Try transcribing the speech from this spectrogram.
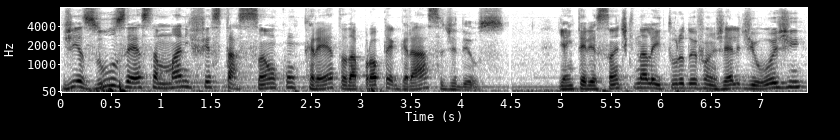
Jesus é essa manifestação concreta da própria graça de Deus. E é interessante que na leitura do Evangelho de hoje,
